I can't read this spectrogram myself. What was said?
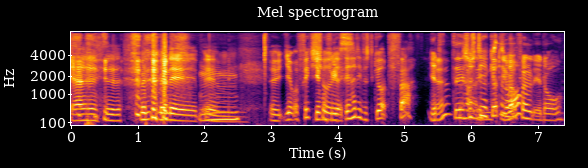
ja det, men, men øh, øh, øh, hjem og fix Hjem og showet der, fix. det har de vist gjort før. Ja, Ja, det jeg synes, de har gjort det i hvert fald et år.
